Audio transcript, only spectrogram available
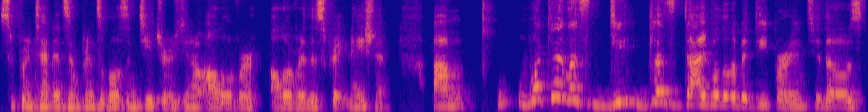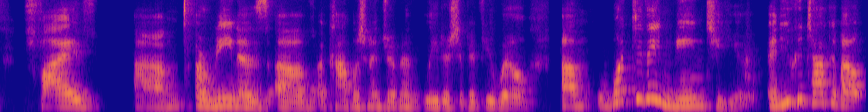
superintendents and principals and teachers, you know, all over all over this great nation. Um, what did let's de- let's dive a little bit deeper into those five um, arenas of accomplishment driven leadership, if you will. Um, what do they mean to you? And you could talk about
